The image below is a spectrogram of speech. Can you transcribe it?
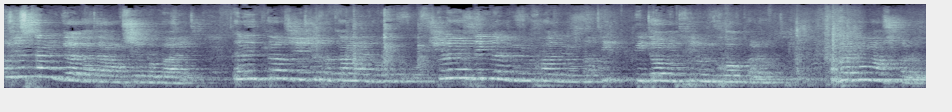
או שסתם התגעגעת למחשב בבית. אתה נזכר שיש לך כמה דברים שלא יזיק להם במיוחד אם פתאום יתחילו לקרוא קלות. אבל ממש קלות.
